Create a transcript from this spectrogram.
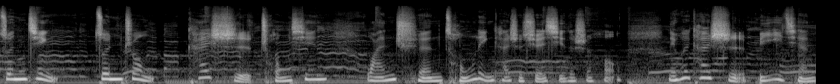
尊敬、尊重，开始重新完全从零开始学习的时候，你会开始比以前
